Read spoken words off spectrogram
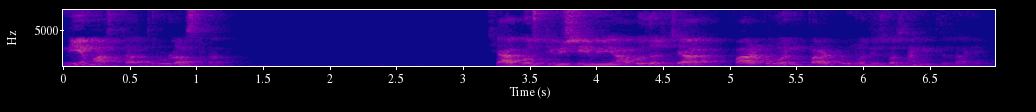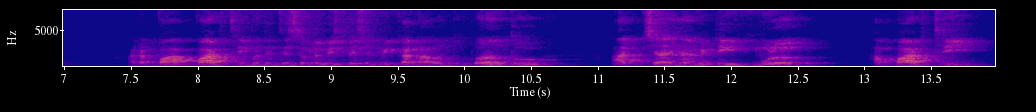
नियम असतात रूल असतात. ह्या गोष्टीविषयी मी अगोदरच्या पार्ट वन पार्ट टू मध्ये सुद्धा सांगितलेलं आहे. आता पा पार्ट थ्रीमध्ये ते सगळं विश्लेषण मी करणार होतो. परंतु आजच्या ह्या मिटिंगमुळं हा पार्ट थ्री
